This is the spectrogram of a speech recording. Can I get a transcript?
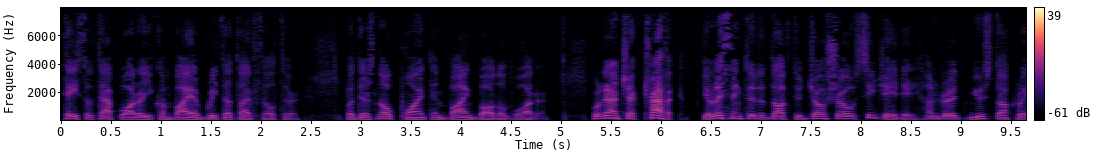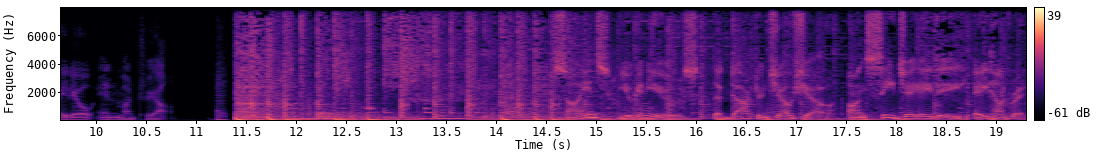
taste of tap water, you can buy a Brita type filter. But there's no point in buying bottled water. We're going to check traffic. You're listening to the Dr. Joe Show, CJAD 800 News Talk Radio in Montreal. Science you can use. The Dr. Joe Show on CJAD 800.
